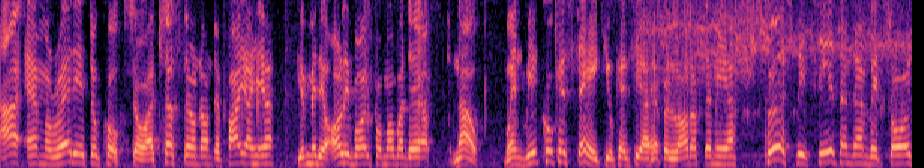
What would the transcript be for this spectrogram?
I am ready to cook. So I just turned on the fire here. Give me the olive oil from over there. Now, when we cook a steak, you can see I have a lot of them here. First, we season them with salt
